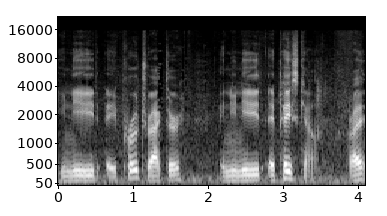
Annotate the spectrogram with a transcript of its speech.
you need a protractor, and you need a pace count, right?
